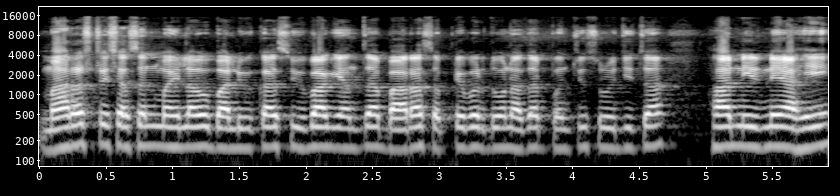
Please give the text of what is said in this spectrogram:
महाराष्ट्र शासन महिला व बालविकास विभाग यांचा बारा सप्टेंबर दोन हजार पंचवीस रोजीचा हा निर्णय आहे.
